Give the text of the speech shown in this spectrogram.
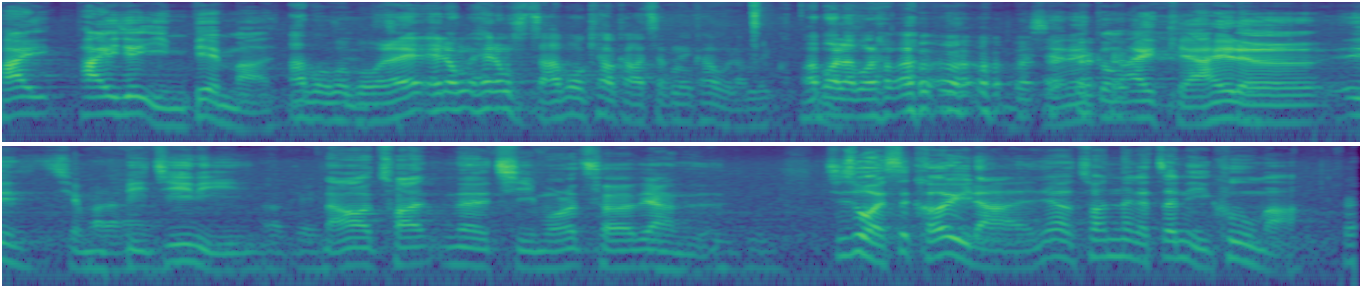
拍拍一些影片嘛，啊，无无无，咧迄拢迄拢是查某翘尻川咧，较有人咧讲。啊，无啦无啦。是安尼讲爱骑迄个诶穿比基尼然后穿那骑摩托车这样子。其实我也是可以的，要穿那个真理裤嘛。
